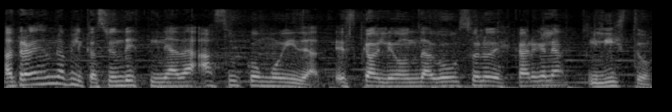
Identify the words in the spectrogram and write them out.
a través de una aplicación destinada a su comodidad. Es Cable Onda Go, solo descárgala y listo.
